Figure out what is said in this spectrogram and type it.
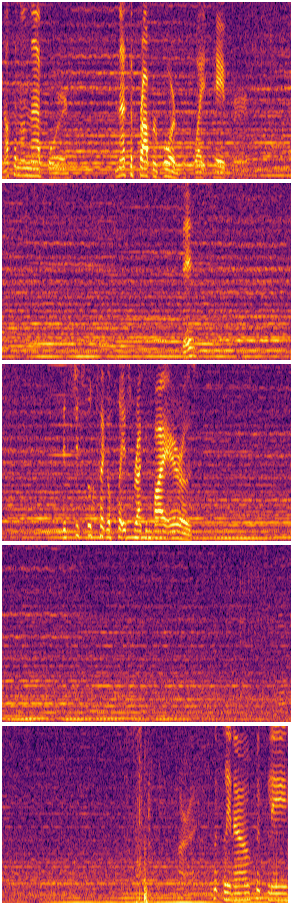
Nothing on that board. And that's a proper board with white paper. This... This just looks like a place where I can buy arrows. Alright, quickly now, quickly.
